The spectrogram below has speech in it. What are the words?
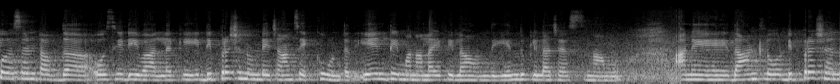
percent of the OCD వాళ్ళకి డిప్రెషన్ ఉండే ఛాన్స్ ఎక్కువ ఉంటుంది. ఏంటి మన లైఫ్ ఇలా ఉంది? ఎందుకు ఇలా చేస్తున్నాము? అనే దాంట్లో depression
